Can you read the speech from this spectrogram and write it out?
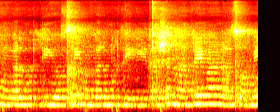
मंगलमूर्ती हो श्री मंगलमूर्ती दर्शन मात्रे स्वामी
